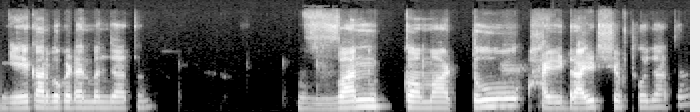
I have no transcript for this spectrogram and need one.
ये कार्बोकेटाइन बन जाता। One comma two hydride shift हो जाता।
